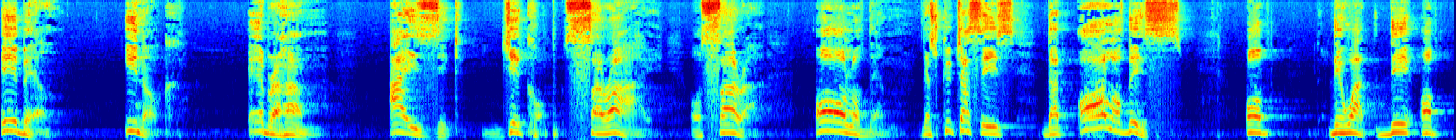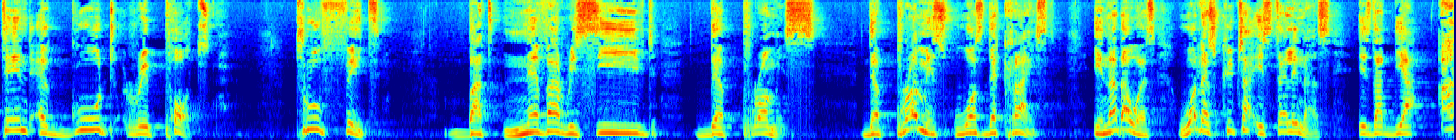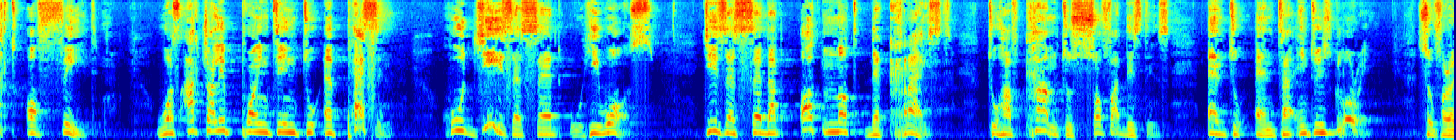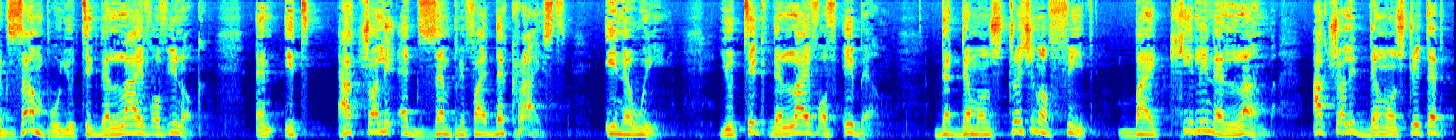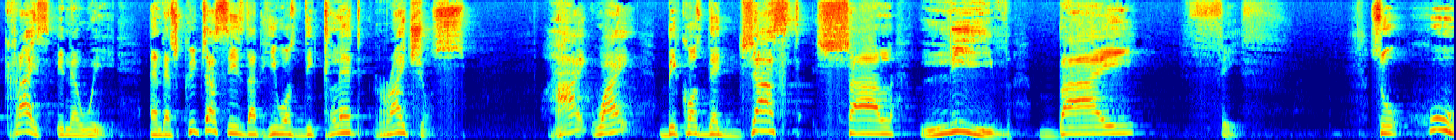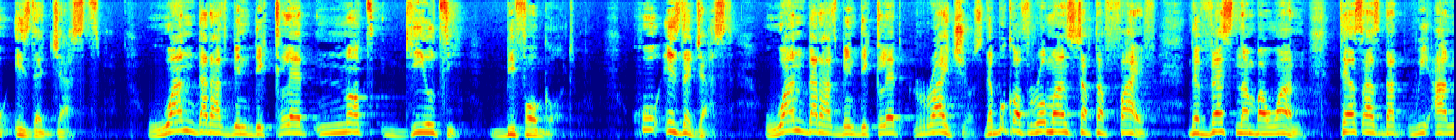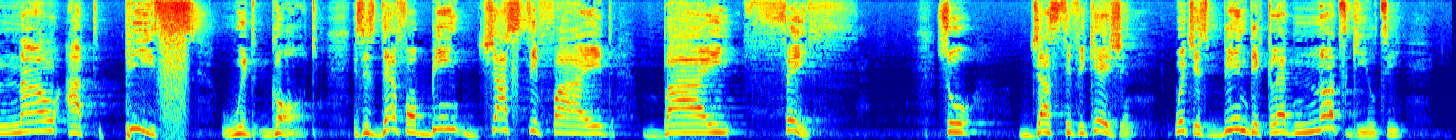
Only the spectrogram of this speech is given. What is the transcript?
Abel, Enoch, Abraham, Isaac, Jacob, Sarai, or Sarah, all of them. The scripture says that all of this, of they what? They obtained a good report through faith, but never received the promise. The promise was the Christ. In other words, what the scripture is telling us is that their act of faith was actually pointing to a person who Jesus said he was. Jesus said that ought not the Christ to have come to suffer these things and to enter into his glory. So, for example, you take the life of Enoch, and it actually exemplified the Christ in a way. You take the life of Abel, the demonstration of faith by killing a lamb actually demonstrated Christ in a way. And the scripture says that he was declared righteous. Why? Because the just shall live by faith. So, who is the just? One that has been declared not guilty before God. Who is the just? One that has been declared righteous. The book of Romans, chapter 5, the verse number 1 tells us that we are now at peace with God. It says, therefore, being justified by faith. So, justification, which is being declared not guilty,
